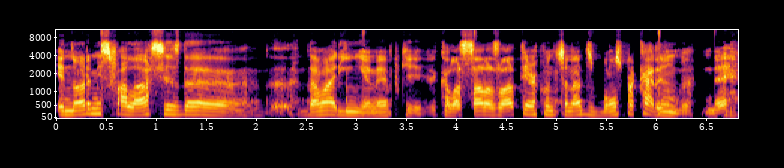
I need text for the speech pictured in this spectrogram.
enormes falácias da, da, da Marinha, né? Porque aquelas salas lá tem ar-condicionados bons pra caramba, né?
